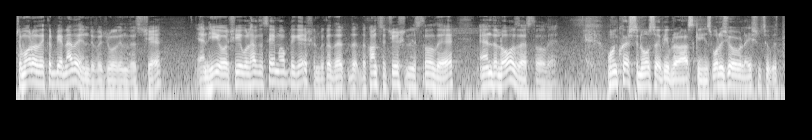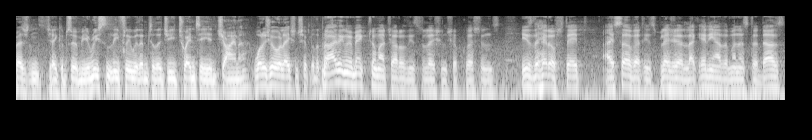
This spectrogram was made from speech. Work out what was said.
Tomorrow there could be another individual in this chair, and he or she will have the same obligation because the, the, the Constitution is still there and the laws are still there. One question also people are asking is what is your relationship with President Jacob Zuma? You recently flew with him to the G20 in China. What is your relationship with the president? No, I think we make too much out of these relationship questions. He's the head of state. I serve at his pleasure like any other minister does.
